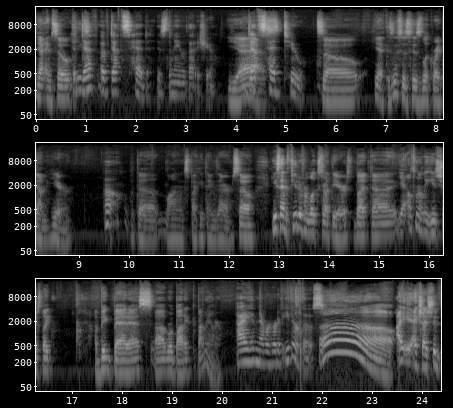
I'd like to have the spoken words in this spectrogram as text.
Yeah, and so The he's, Death of Death's Head is the name of that issue. Yeah. Death's Head 2. So yeah, because this is his look right down here Oh. with the long spiky things there. So he's had a few different looks throughout the years, but uh, yeah, ultimately he's just like a big badass uh, robotic bounty hunter. I have never heard of either of those. Oh, I actually I should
